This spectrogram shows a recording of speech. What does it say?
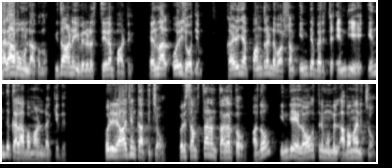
കലാപമുണ്ടാക്കുന്നു. ഇതാണ് ഇവരുടെ സ്ഥിരം പാട്ട്. എന്നാൽ ഒരു ചോദ്യം. കഴിഞ്ഞ പന്ത്രണ്ട് വർഷം ഇന്ത്യ ഭരിച്ച എൻ ഡി എ എന്ത് കലാപമാണ് ഉണ്ടാക്കിയത്? ഒരു രാജ്യം കത്തിച്ചോ? ഒരു സംസ്ഥാനം തകർത്തോ? അതോ ഇന്ത്യയെ ലോകത്തിന് മുമ്പിൽ അപമാനിച്ചോ?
